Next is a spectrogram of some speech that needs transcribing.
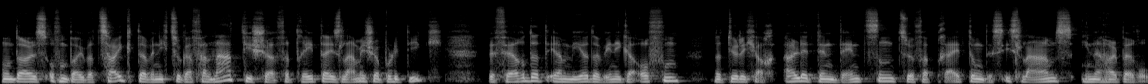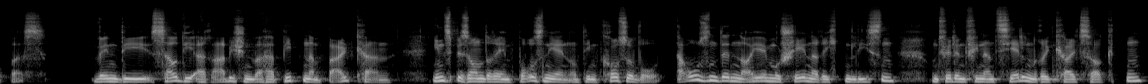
Und als offenbar überzeugter, wenn nicht sogar fanatischer Vertreter islamischer Politik befördert er mehr oder weniger offen natürlich auch alle Tendenzen zur Verbreitung des Islams innerhalb Europas. Wenn die saudi-arabischen Wahhabiten am Balkan, insbesondere in Bosnien und im Kosovo, tausende neue Moscheen errichten ließen und für den finanziellen Rückhalt sorgten,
